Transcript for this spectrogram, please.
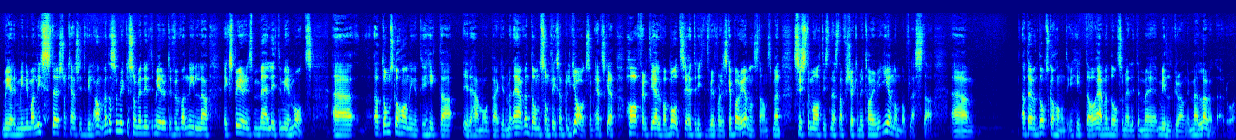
mer minimalister som kanske inte vill använda så mycket som är lite mer utifrån Vanilla experience med lite mer mods. Att de ska ha någonting att hitta i det här modpacket. Men även de som till exempel jag som älskar att ha 51 mods så jag inte riktigt vet var jag ska börja någonstans. Men systematiskt nästan försöker mig ta mig igenom de flesta. Um, att även de ska ha någonting att hitta och även de som är lite middle ground emellan den där då.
